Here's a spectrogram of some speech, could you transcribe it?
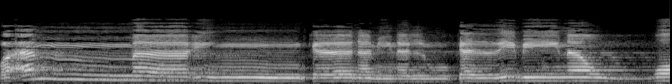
وَأَمَّا إِن كَانَ مِنَ الْمُكَذِّبِينَ الضَّالِّينَ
